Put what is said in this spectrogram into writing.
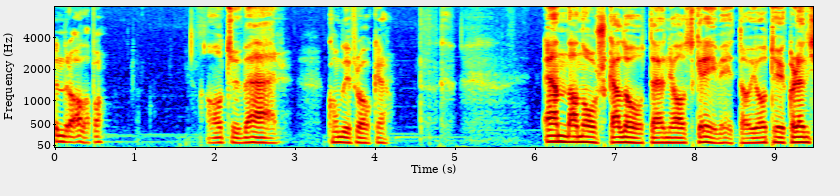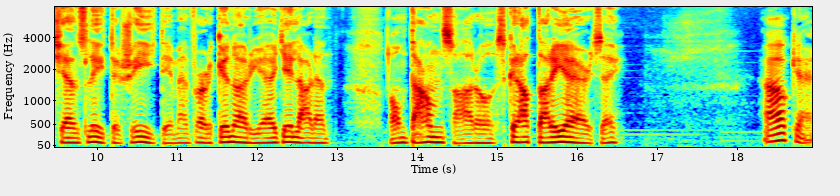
undrer Ada på. Ja, tyvärr, kom det ifrån Åke. Enda norska låten jag har skrivit och jag tycker den känns lite skitig men folk i Norge gillar den. De dansar och skrattar ihjäl sig. Ja. Okay.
